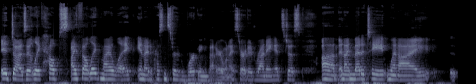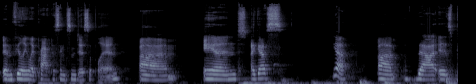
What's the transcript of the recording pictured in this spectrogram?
it does it like helps i felt like my like antidepressants started working better when i started running it's just um and i meditate when i am feeling like practicing some discipline um and i guess yeah Um, that is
